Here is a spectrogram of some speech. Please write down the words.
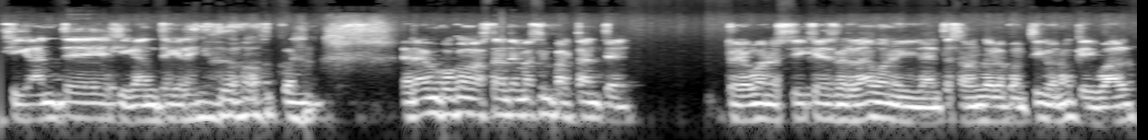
gigante, gigante greñudo, con, era un poco bastante más impactante. Pero bueno, sí que es verdad, bueno, y antes hablándolo contigo, ¿no? Que igual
